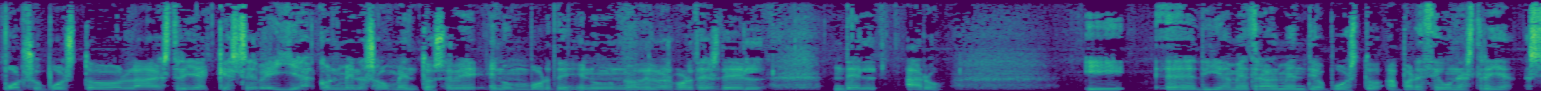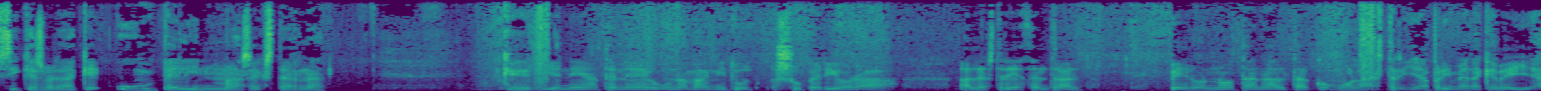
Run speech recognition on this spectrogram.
por supuesto, la estrella que se veía con menos aumento se ve en un borde, en uno de los bordes del, aro. Y eh, diametralmente opuesto aparece una estrella, sí que es verdad que un pelín más externa, que viene a tener una magnitud superior a, a la estrella central, pero no tan alta como la estrella primera que veía.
